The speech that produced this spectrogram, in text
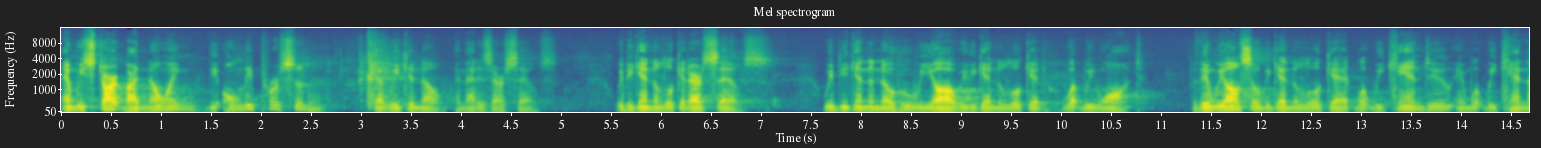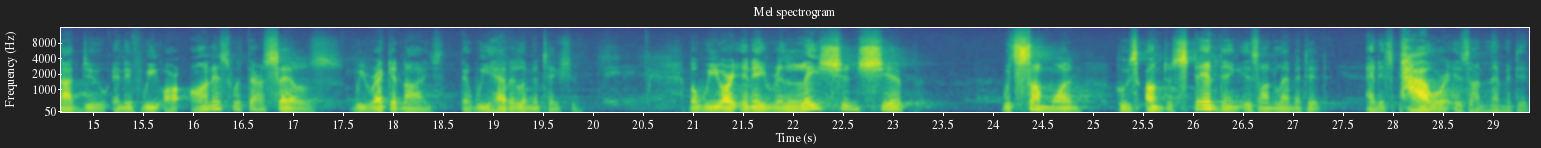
And we start by knowing the only person that we can know, and that is ourselves. We begin to look at ourselves. We begin to know who we are. We begin to look at what we want. But then we also begin to look at what we can do and what we cannot do. And if we are honest with ourselves, we recognize that we have a limitation. But we are in a relationship with someone whose understanding is unlimited and his power is unlimited.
